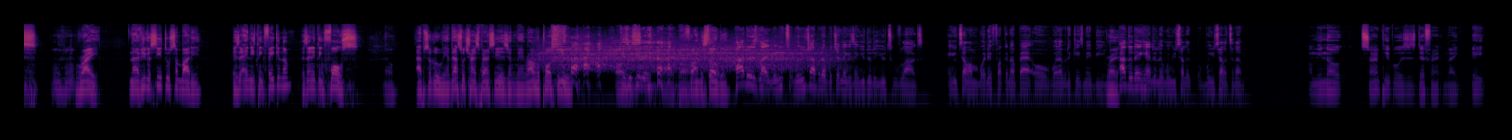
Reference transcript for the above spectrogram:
Mm-hmm. right. Now, if you can see through somebody, is there anything faking them? Is there anything false? No. Absolutely, and that's what transparency is, young man. Round of applause for you Oh, Cause you get it. alright, bet. for so understanding. how does like when you t- when you chop it up with your niggas and you do the YouTube vlogs and you tell them where they fucking up at or whatever the case may be? Right. How do they handle it when you tell it when you tell it to them? Um, you know, certain people is just different. Like they,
